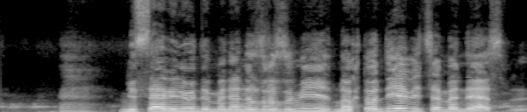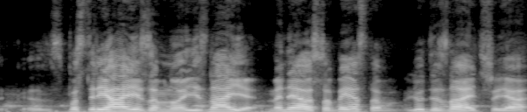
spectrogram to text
Місцеві люди мене не зрозуміють, але хто дивиться мене, е, спостерігає за мною і знає мене особисто, люди знають, що я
